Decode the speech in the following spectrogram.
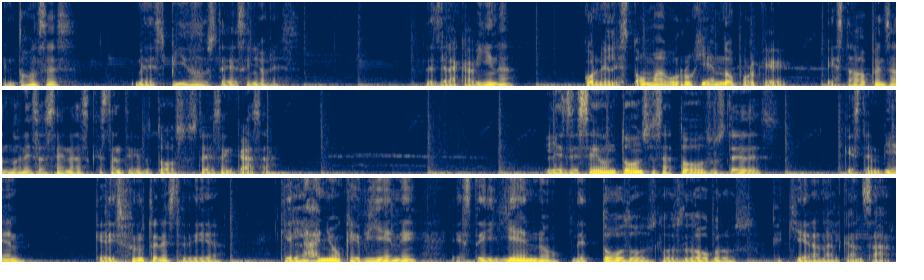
Entonces, me despido de ustedes, señores. Desde la cabina, con el estómago rugiendo, porque he estado pensando en esas cenas que están teniendo todos ustedes en casa. Les deseo entonces a todos ustedes que estén bien, que disfruten este día, que el año que viene esté lleno de todos los logros que quieran alcanzar.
